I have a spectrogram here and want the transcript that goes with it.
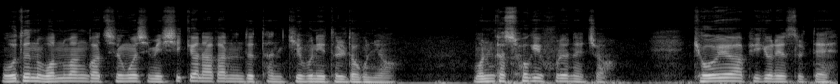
모든 원망과 증오심이 씻겨나가는 듯한 기분이 들더군요. 뭔가 속이 후련했죠. 교회와 비교를 했을 때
